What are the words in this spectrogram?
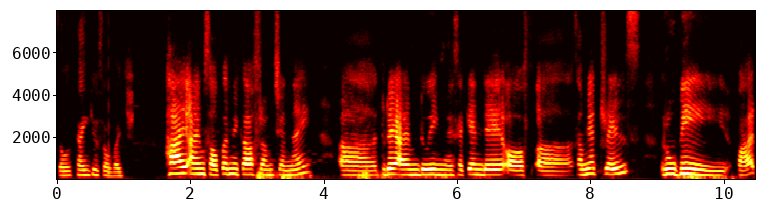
So, thank you so much. Hi, I'm Sauparnika from Chennai. Uh, today I'm doing my second day of uh, Samyak Trails Ruby part.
